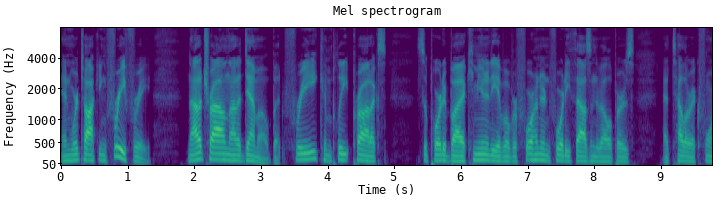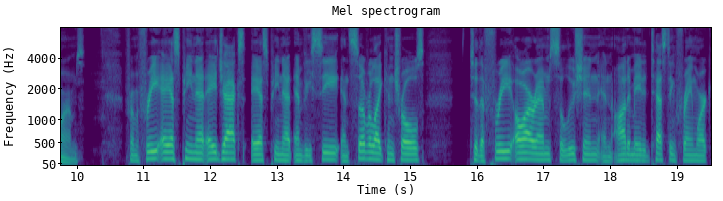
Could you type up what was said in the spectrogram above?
And we're talking free free. Not a trial, not a demo, but free complete products supported by a community of over 440,000 developers at Telerik forums. From free ASP.NET Ajax, ASP.NET MVC, and Silverlight controls to the free ORM solution and automated testing framework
